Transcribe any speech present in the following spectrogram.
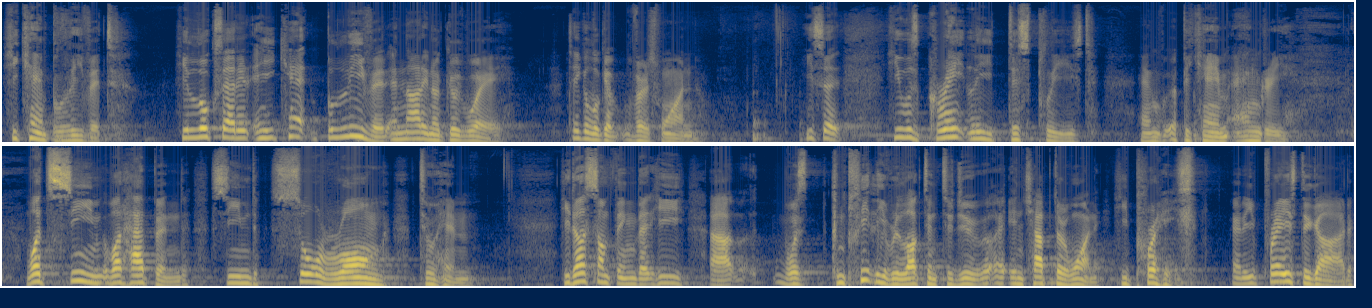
he can't believe it. He looks at it and he can't believe it, and not in a good way. Take a look at verse 1. He said, He was greatly displeased and became angry. What seemed, what happened seemed so wrong to him. He does something that he uh, was completely reluctant to do uh, in chapter 1. He prays. And he prays to God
